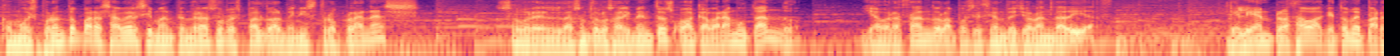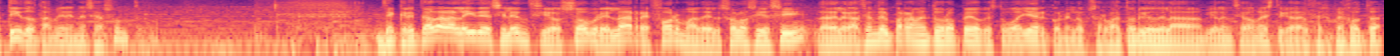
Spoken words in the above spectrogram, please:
Como es pronto para saber si mantendrá su respaldo al ministro Planas sobre el asunto de los alimentos, o acabará mutando y abrazando la posición de Yolanda Díaz, que le ha emplazado a que tome partido también en ese asunto. Decretada la ley de silencio sobre la reforma del solo sí es sí, la delegación del Parlamento Europeo que estuvo ayer con el Observatorio de la Violencia Doméstica del CGPJ,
